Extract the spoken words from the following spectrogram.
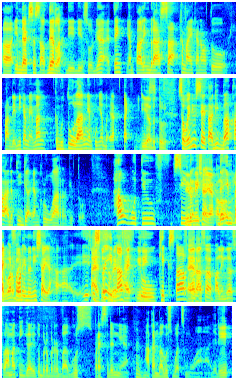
uh, indexes out there lah di di seluruh dunia, I think yang paling berasa kenaikan waktu pandemi kan memang kebetulan yang punya banyak tech. Iya betul. So when you say tadi bakal ada tiga yang keluar gitu, how would you see Di the- Indonesia ya, kalau the di impact luar for banyak. Indonesia ya? Is three sebenarnya- enough saya to gini, kickstart? Saya or- rasa paling nggak selama tiga itu benar-benar bagus presidennya Hmm. akan bagus buat semua. Jadi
